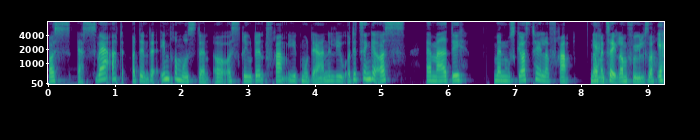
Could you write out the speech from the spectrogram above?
også er svært, og den der indre modstand, og at skrive den frem i et moderne liv. Og det tænker jeg også er meget det, man måske også taler frem, når ja. man taler om følelser. Ja.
